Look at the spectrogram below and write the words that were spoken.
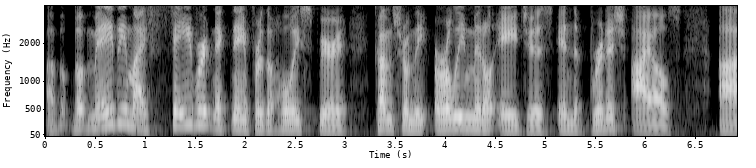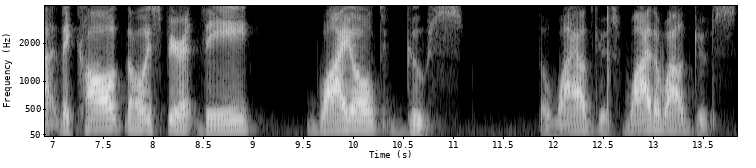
Uh, but, but maybe my favorite nickname for the Holy Spirit comes from the early Middle Ages in the British Isles. Uh, they called the Holy Spirit the wild goose. The wild goose. Why the wild goose?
